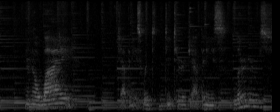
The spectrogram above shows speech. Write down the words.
I don't know why Japanese would deter Japanese learners.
